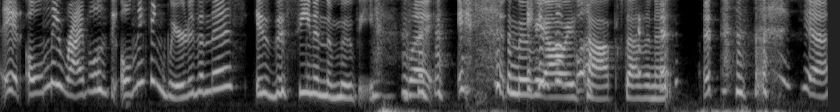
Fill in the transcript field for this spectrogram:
It only rivals, the only thing weirder than this is the scene in the movie. But, The movie in the always tops, doesn't it? yeah.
